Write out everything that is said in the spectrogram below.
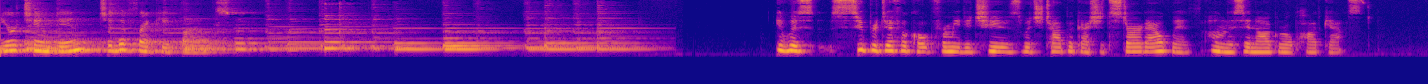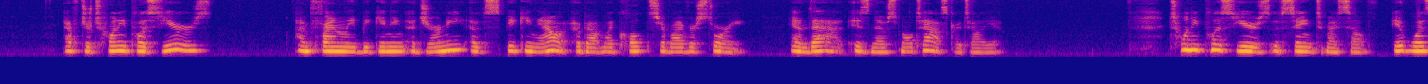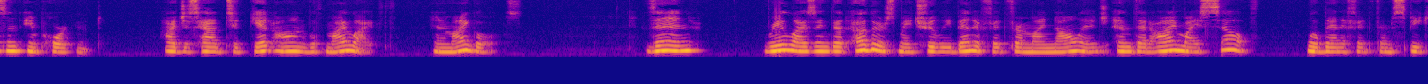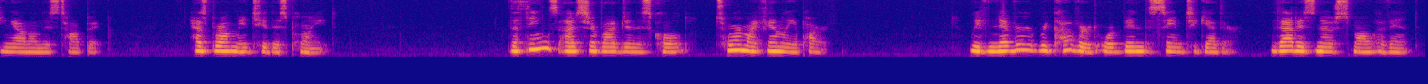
You're tuned in to the Frankie Files. It was super difficult for me to choose which topic I should start out with on this inaugural podcast. After 20 plus years, I'm finally beginning a journey of speaking out about my cult survivor story, and that is no small task, I tell you. 20 plus years of saying to myself, it wasn't important. I just had to get on with my life and my goals. Then realizing that others may truly benefit from my knowledge and that I myself will benefit from speaking out on this topic has brought me to this point. The things I've survived in this cult tore my family apart. We've never recovered or been the same together. That is no small event.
